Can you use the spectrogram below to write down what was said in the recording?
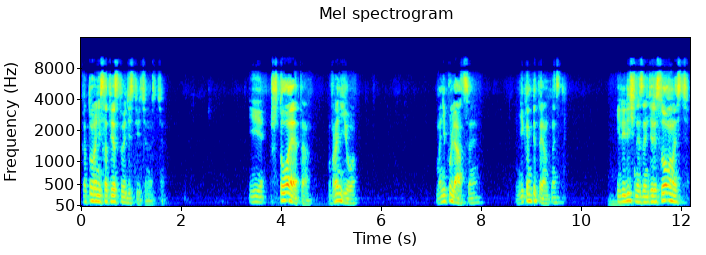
которые не соответствуют действительности. И что это? Вранье, манипуляция, некомпетентность или личная заинтересованность,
